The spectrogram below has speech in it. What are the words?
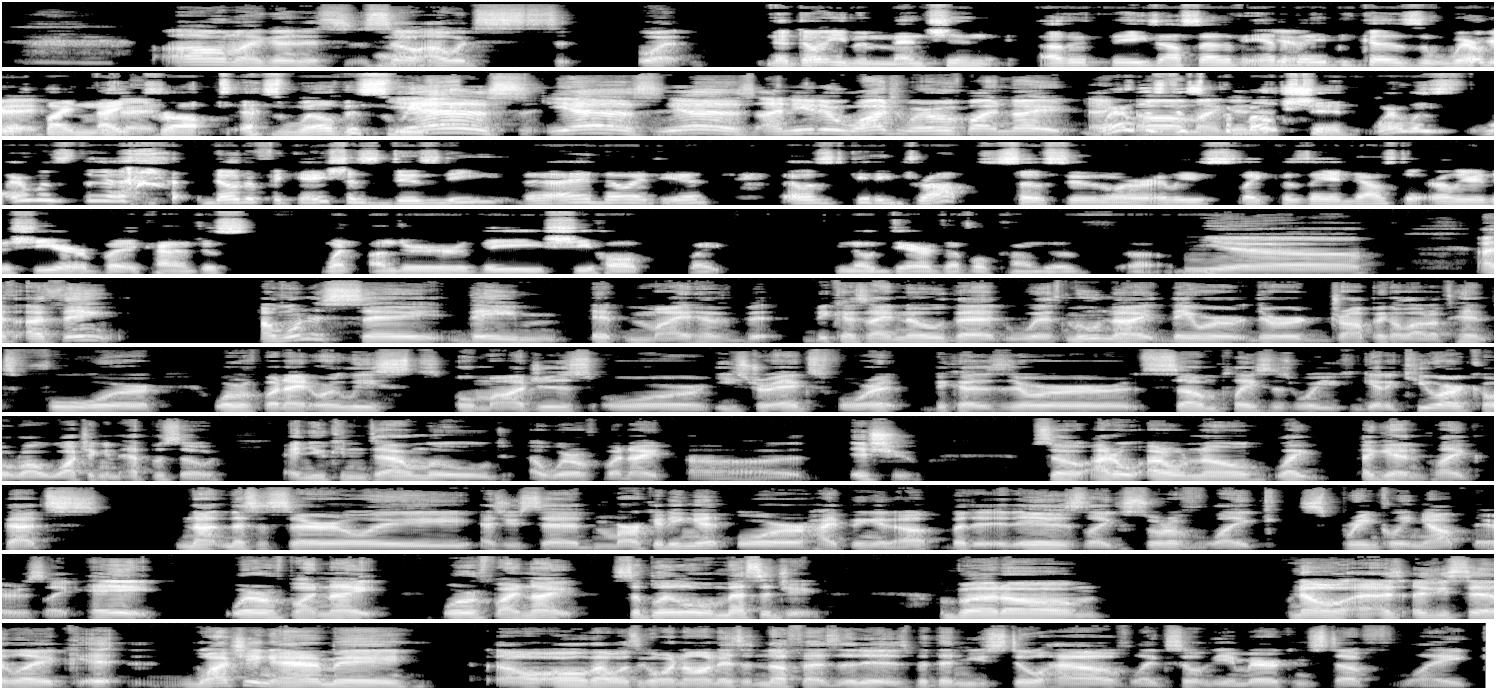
oh my goodness. So I would what Now, don't even mention other things outside of anime yeah. because Werewolf okay. by Night okay. dropped as well this week. Yes, yes, yes. I need to watch Werewolf by Night. Where was oh, this promotion? Goodness. Where was where was the notifications? Disney? I had no idea that was getting dropped so soon, or at least like because they announced it earlier this year, but it kind of just went under the She-Hulk, like you know, Daredevil kind of. Um, yeah, I I think I want to say they it might have been because I know that with Moon Knight they were they were dropping a lot of hints for Werewolf by Night or at least homages or Easter eggs for it because there were some places where you can get a QR code while watching an episode and you can download a Werewolf by Night uh, issue. So I don't I don't know like again like that's not necessarily as you said marketing it or hyping it up, but it is like sort of like sprinkling out there. It's like hey, Werewolf by Night, Werewolf by Night, subliminal messaging. But um no, as as you said like it, watching anime all, all that was going on is enough as it is, but then you still have like some of the American stuff like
